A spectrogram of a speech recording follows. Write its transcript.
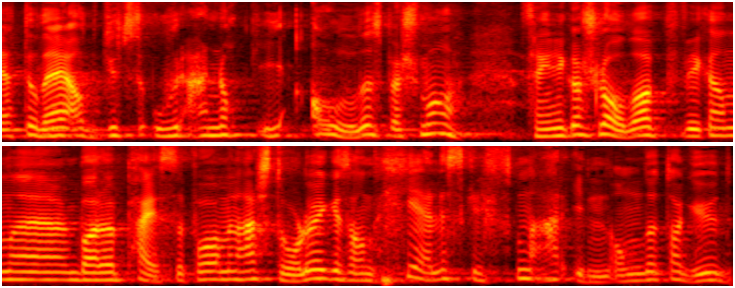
vet jo det at Guds ord er nok i alle spørsmål. Vi trenger ikke å slå det opp, vi kan eh, bare peise på. Men her står det jo ikke sant? Hele Skriften er innåndet av Gud.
